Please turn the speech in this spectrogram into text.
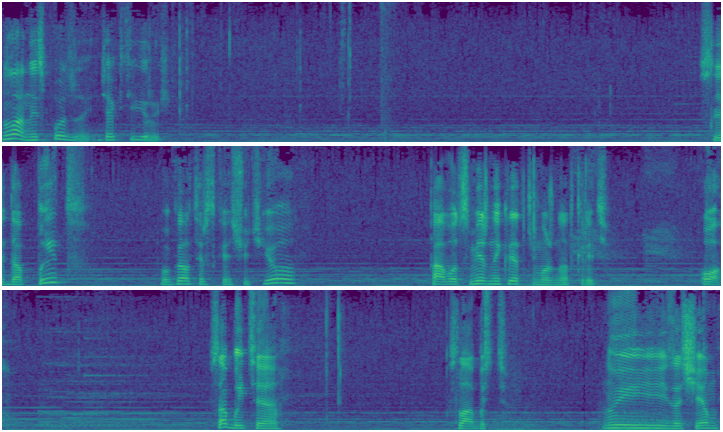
Ну ладно, используй, деактивируй. Следопыт. Бухгалтерское чутье. А, вот смежные клетки можно открыть. О, События. Слабость. Ну и зачем?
